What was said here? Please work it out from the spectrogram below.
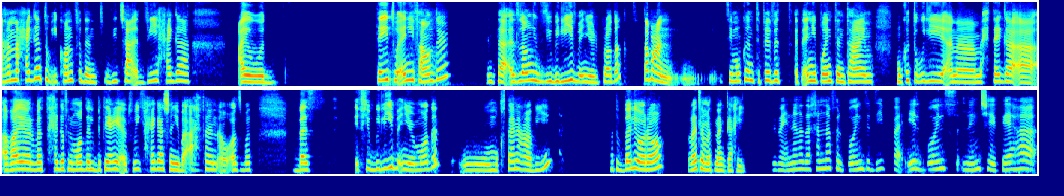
أهم حاجة to be confident. ودي دي حاجة I would say to any founder أنت as long as you believe in your product. طبعا انت ممكن ت pivot at any point in time. ممكن تقولي أنا محتاجة أغير بس حاجة في الموديل بتاعي اتويك حاجة عشان يبقى أحسن أو أظبط. بس if you believe in your model ومقتنعة بيه هتفضلي وراه لغاية لما تنجحيه. بما إننا دخلنا في ال point دي فإيه ال points اللي أنت شايفاها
